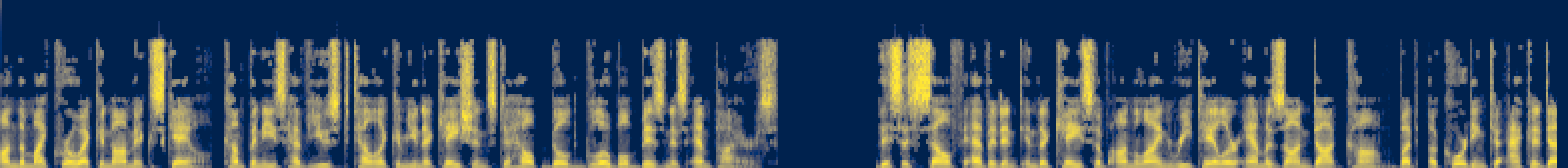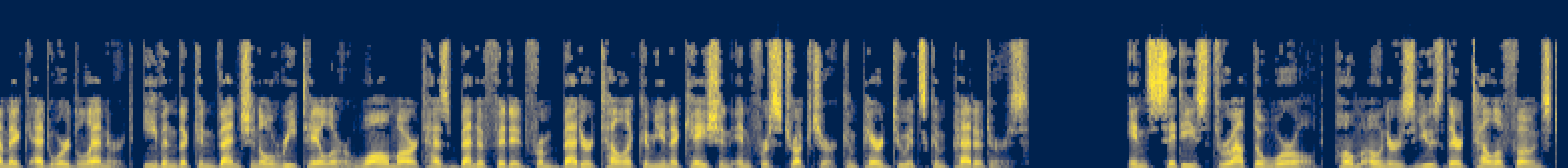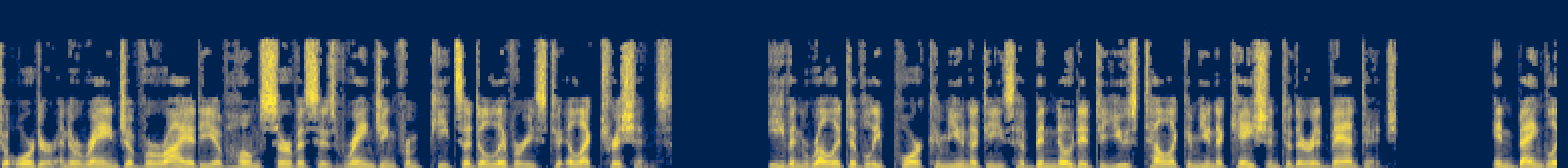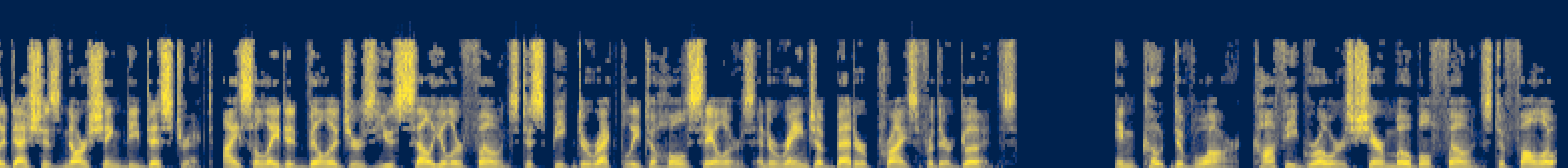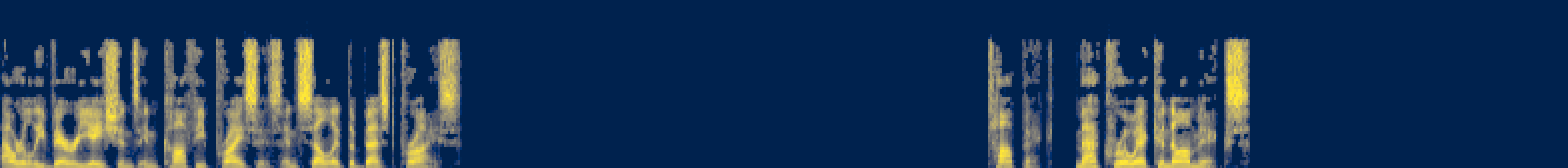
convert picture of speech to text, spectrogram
On the microeconomic scale, companies have used telecommunications to help build global business empires. This is self-evident in the case of online retailer Amazon.com but, according to academic Edward Leonard, even the conventional retailer Walmart has benefited from better telecommunication infrastructure compared to its competitors. In cities throughout the world, home owners use their telephones to order and arrange a variety of home services ranging from pizza deliveries to electricians. Even relatively poor communities have been noted to use telecommunication to their advantage. In Bangladesh's Narsingdi district, isolated villagers use cellular phones to speak directly to wholesalers and arrange a better price for their goods. In Côte d'Ivoire, coffee growers share mobile phones to follow hourly variations in coffee prices and sell at the best price. Macroeconomics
